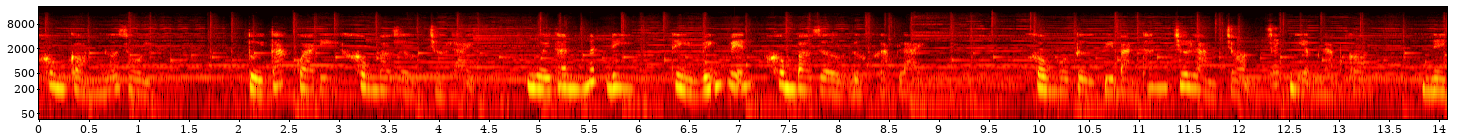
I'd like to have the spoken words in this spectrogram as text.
không còn nữa rồi. Tuổi tác qua đi không bao giờ trở lại. Người thân mất đi thì vĩnh viễn không bao giờ được gặp lại. Không ngô tử vì bản thân chưa làm trọn trách nhiệm làm con, nên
